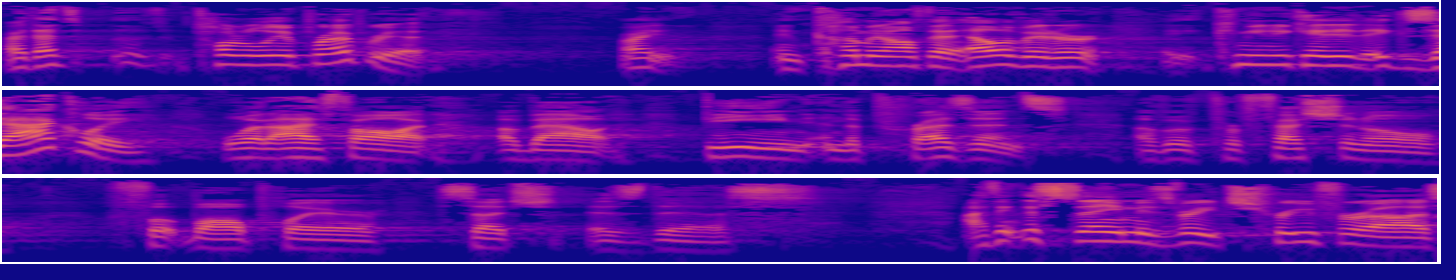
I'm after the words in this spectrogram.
right, that's totally appropriate, right? And coming off that elevator communicated exactly what I thought about being in the presence of a professional football player such as this. I think the same is very true for us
